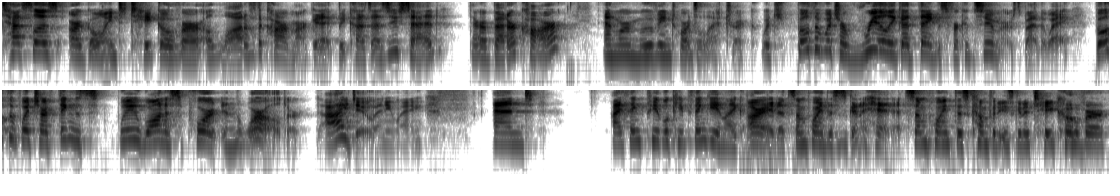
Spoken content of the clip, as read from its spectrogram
Teslas are going to take over a lot of the car market because, as you said, they're a better car and we're moving towards electric, which both of which are really good things for consumers, by the way. Both of which are things we want to support in the world, or I do anyway. And I think people keep thinking, like, all right, at some point this is going to hit. At some point, this company is going to take over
